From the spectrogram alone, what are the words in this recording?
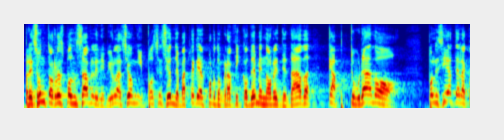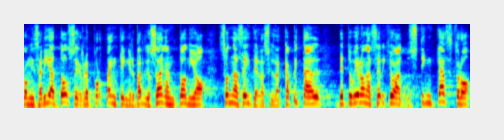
Presunto responsable de violación y posesión de material pornográfico de menores de edad capturado. Policías de la comisaría 12 reportan que en el barrio San Antonio, zona 6 de la ciudad capital, detuvieron a Sergio Agustín Castro,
